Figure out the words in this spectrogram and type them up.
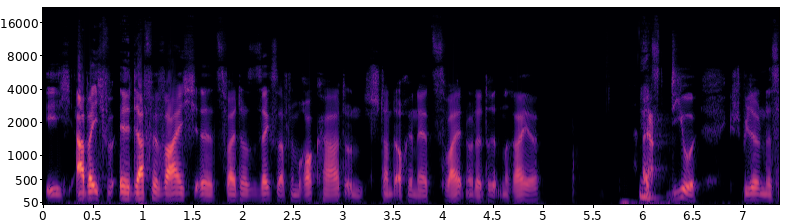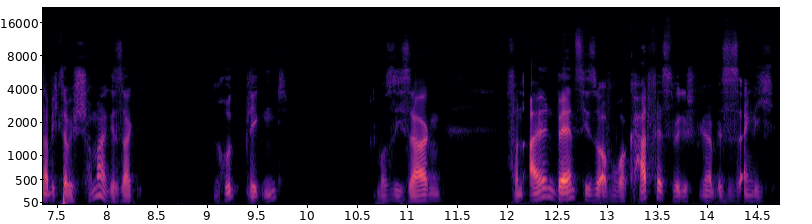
ich, aber ich, äh, dafür war ich äh, 2006 auf dem Rockhard und stand auch in der zweiten oder dritten Reihe, als Dio gespielt hat. Und das habe ich, glaube ich, schon mal gesagt. Rückblickend muss ich sagen, von allen Bands, die so auf dem Rockhard Festival gespielt haben, ist es eigentlich,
